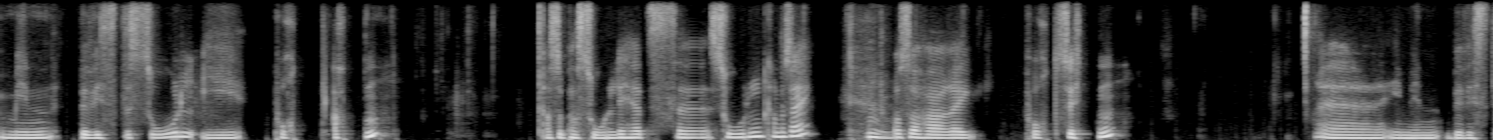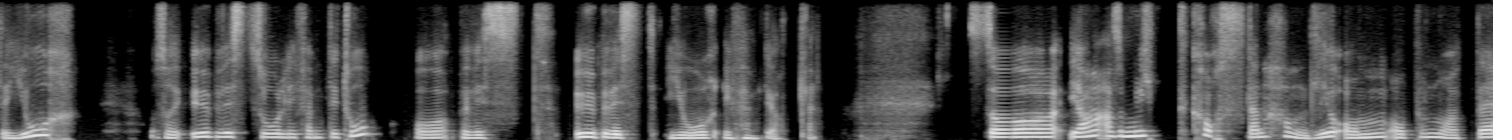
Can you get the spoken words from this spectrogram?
min bevisste sol i port 18. Altså personlighetssolen, kan du si. Mm. Og så har jeg port 17 eh, i min bevisste jord. Og så har jeg ubevisst sol i 52 og bevisst, ubevisst jord i 58. Så ja, altså mitt kors, den handler jo om å på en måte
